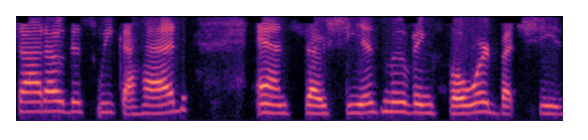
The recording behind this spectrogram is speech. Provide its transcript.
shadow this week ahead. And so she is moving forward, but she's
